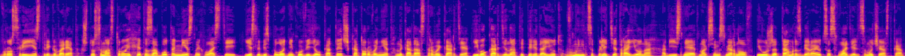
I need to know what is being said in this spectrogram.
В Росреестре говорят, что самострой – это забота местных властей. Если беспилотник увидел коттедж, которого нет на кадастровой карте, его координаты передают в муниципалитет района, объясняет Максим Смирнов. И уже там разбираются с владельцем участка.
